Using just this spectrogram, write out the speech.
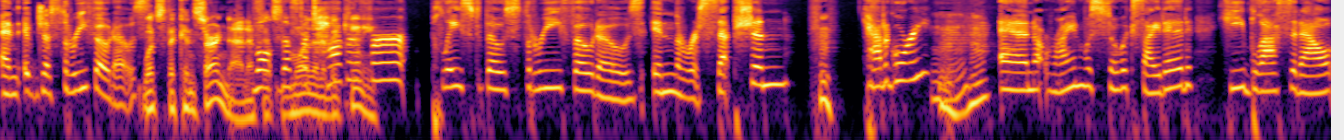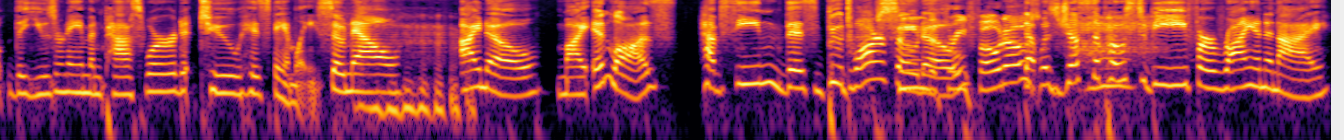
and it, just three photos. What's the concern then if well, it's the more than a bikini? photographer placed those three photos in the reception hmm. Category. Mm-hmm. And Ryan was so excited. He blasted out the username and password to his family. So now I know my in laws have seen this boudoir Seen the photo three photos. that was just supposed to be for Ryan and I.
